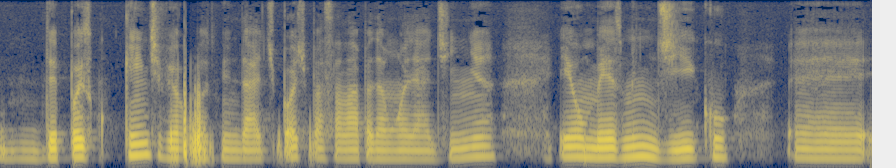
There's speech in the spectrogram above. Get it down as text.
depois, quem tiver oportunidade, pode passar lá para dar uma olhadinha. Eu mesmo indico. É,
